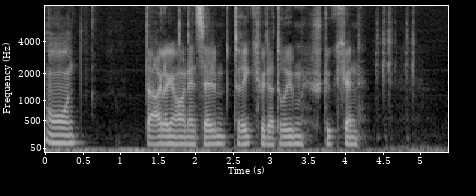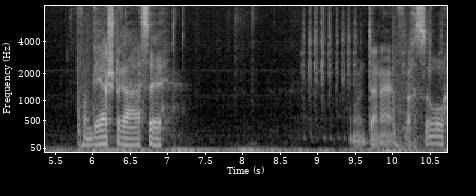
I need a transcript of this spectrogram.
Und da gleich mal denselben Trick wieder drüben, Stückchen von der Straße. Und dann einfach so.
